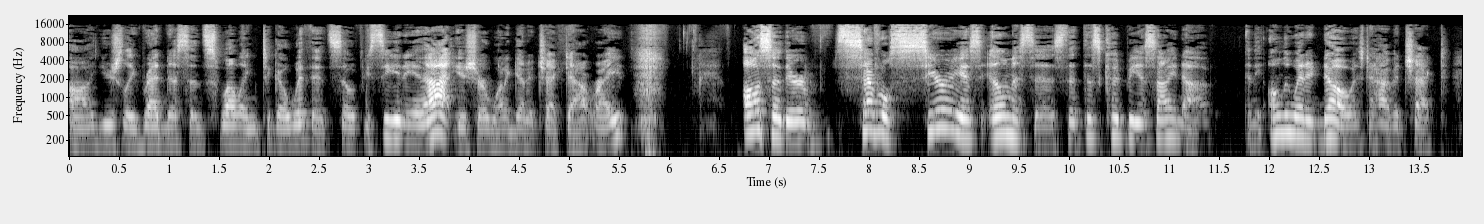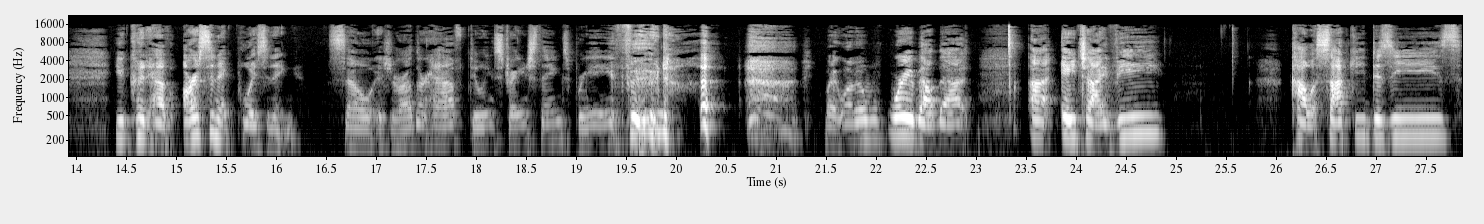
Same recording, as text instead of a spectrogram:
uh, usually redness and swelling to go with it. So if you see any of that, you sure want to get it checked out, right? Also, there are several serious illnesses that this could be a sign of. And the only way to know is to have it checked. You could have arsenic poisoning. So is your other half doing strange things, bringing you food? you Might want to worry about that. Uh, HIV, Kawasaki disease,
